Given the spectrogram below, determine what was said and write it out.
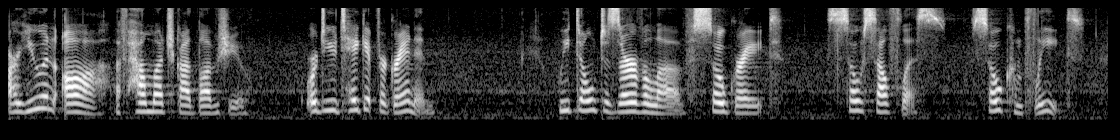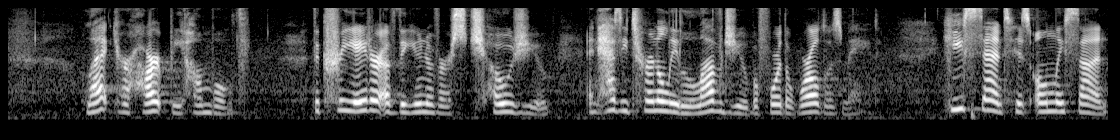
Are you in awe of how much God loves you, or do you take it for granted? We don't deserve a love so great, so selfless, so complete. Let your heart be humbled. The creator of the universe chose you and has eternally loved you before the world was made. He sent his only Son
